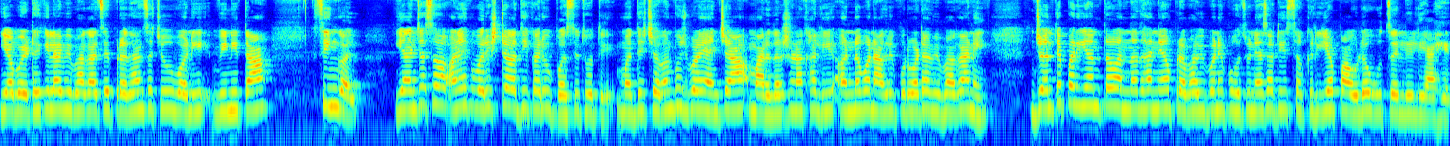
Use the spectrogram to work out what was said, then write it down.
या बैठकीला विभागाचे प्रधान सचिव वनी विनिता सिंगल यांच्यासह अनेक वरिष्ठ अधिकारी उपस्थित होते. मंत्री छगन भुजबळ यांच्या मार्गदर्शनाखाली अन्न व नागरी पुरवठा विभागाने जनतेपर्यंत अन्नधान्य प्रभावीपणे पोहोचवण्यासाठी सक्रिय पावलं उचललेली आहेत.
